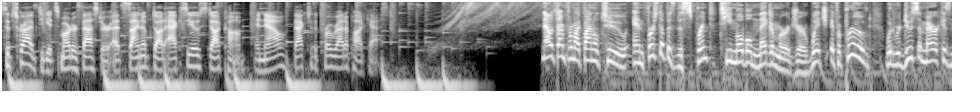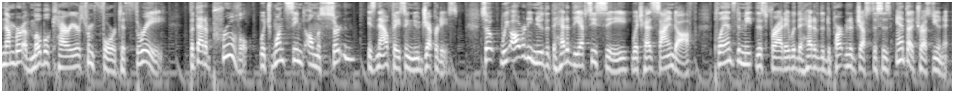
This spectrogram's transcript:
Subscribe to get smarter faster at signup.axios.com. And now, back to the Pro Rata podcast. Now it's time for my final two, and first up is the Sprint T-Mobile mega merger, which, if approved, would reduce America's number of mobile carriers from four to three. But that approval, which once seemed almost certain, is now facing new jeopardies. So, we already knew that the head of the FCC, which has signed off, plans to meet this Friday with the head of the Department of Justice's antitrust unit,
